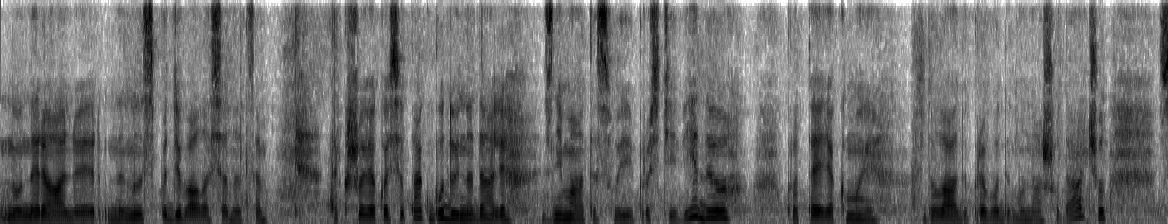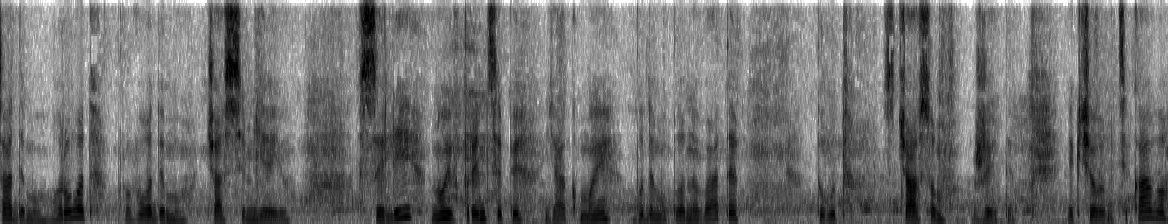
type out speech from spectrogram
ну нереально. Я не не сподівалася на це. Так що якось отак буду і надалі знімати свої прості відео про те, як ми до ладу приводимо нашу дачу, садимо город, проводимо час з сім'єю в селі. Ну і в принципі, як ми будемо планувати тут з часом жити. Якщо вам цікаво,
